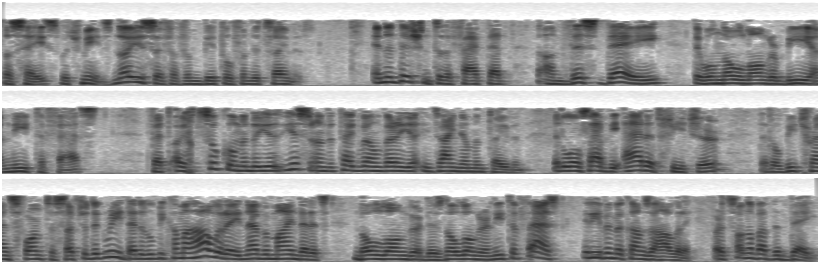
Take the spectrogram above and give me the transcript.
Das heißt, which means no Yosef from bittul from the tzaymis. In addition to the fact that on this day there will no longer be a need to fast. That in the on the uh, zayin yom It'll also have the added feature that it'll be transformed to such a degree that it'll become a holiday. Never mind that it's no longer there's no longer a need to fast. It even becomes a holiday. But it's talking about the day.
